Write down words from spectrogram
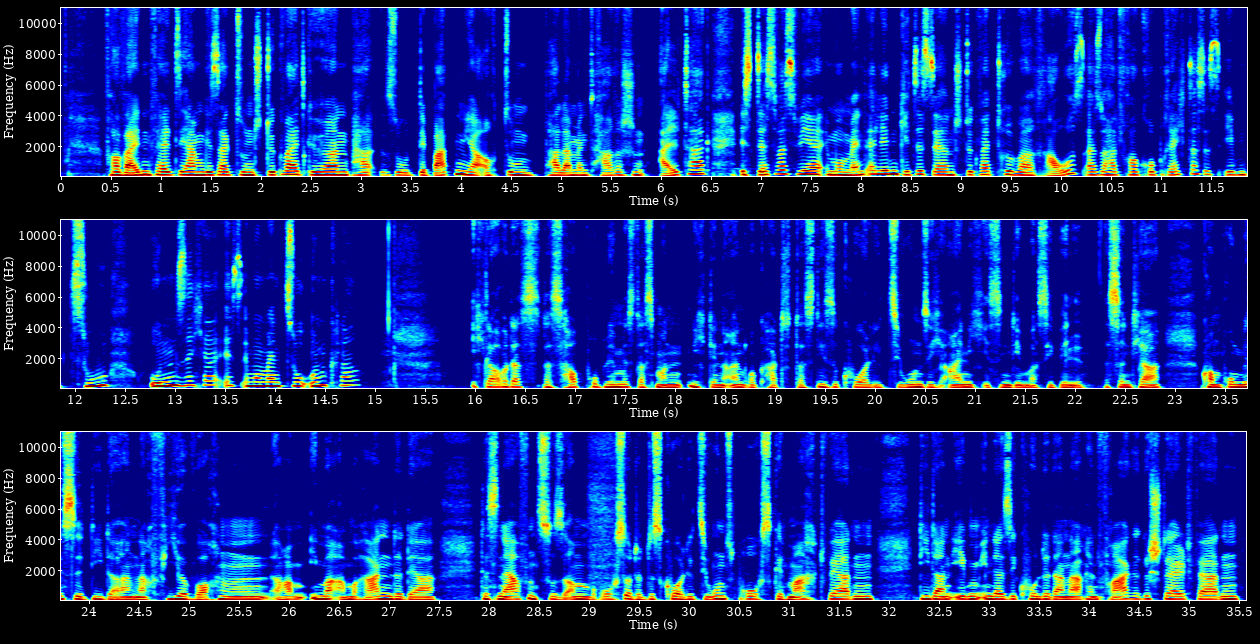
Frau Weidenfeld, Sie haben gesagt, so ein Stück weit gehören so Debatten ja auch zum parlamentarischen Alltag. Ist das, was wir im Moment erleben, geht es da ein Stück weit drüber raus? Also hat Frau Grupp recht, dass es eben zu unsicher ist, im Moment zu unklar? Ich glaube, dass das Hauptproblem ist, dass man nicht den Eindruck hat, dass diese Koalition sich einig ist in dem, was sie will. Das sind ja Kompromisse, die da nach vier Wochen ähm, immer am Rande der, des Nervenzusammenbruchs oder des Koalitionsbruchs gemacht werden, die dann eben in der Sekunde danach in Frage gestellt werden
